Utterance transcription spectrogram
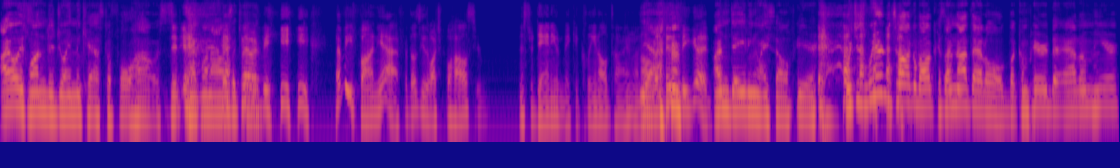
I always wanted to join the cast of Full House. Did, when I was a kid, that would be that'd be fun. Yeah, for those of you that watch Full House, Mr. Danny would make you clean all the time, and yeah. all that. It'd be good. I'm dating myself here, which is weird to talk about because I'm not that old. But compared to Adam here,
